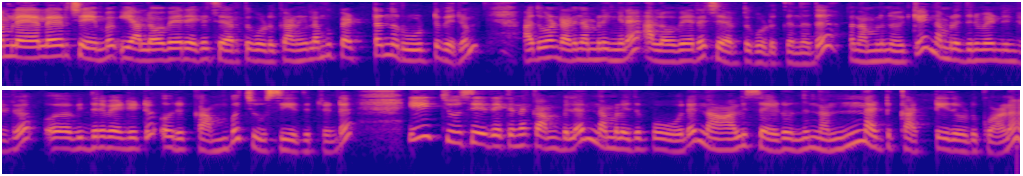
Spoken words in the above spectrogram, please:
നമ്മൾ എയർ ലെയർ ചെയ്യുമ്പോൾ ഈ അലോവേരയൊക്കെ ചേർത്ത് കൊടുക്കുകയാണെങ്കിൽ നമുക്ക് പെട്ടെന്ന് റൂട്ട് വരും. അതുകൊണ്ടാണ് നമ്മളിങ്ങനെ അലോവേര ചേർത്ത് കൊടുക്കുന്നത്. അപ്പം നമ്മൾ നോക്കിയാൽ നമ്മൾ ഇതിന് വേണ്ടിയിട്ട് ഇതിന് വേണ്ടിയിട്ട് ഒരു കമ്പ് ചൂസ് ചെയ്തിട്ടുണ്ട്. ചൂസ് ചെയ്തേക്കുന്ന കമ്പിൽ നമ്മൾ ഇതുപോലെ നാല് സൈഡും ഒന്ന് നന്നായിട്ട് കട്ട് ചെയ്ത് കൊടുക്കുവാണ്.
